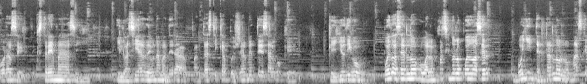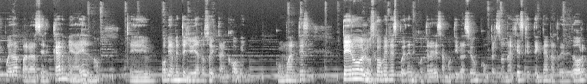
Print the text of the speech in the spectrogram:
horas extremas y, lo hacía de una manera fantástica, pues realmente es algo que, que yo digo, puedo hacerlo o a lo mejor si no lo puedo hacer, voy a intentarlo lo más que pueda para acercarme a él, ¿no? Eh, obviamente yo ya no soy tan joven como antes, pero los jóvenes pueden encontrar esa motivación con personajes que tengan alrededor,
